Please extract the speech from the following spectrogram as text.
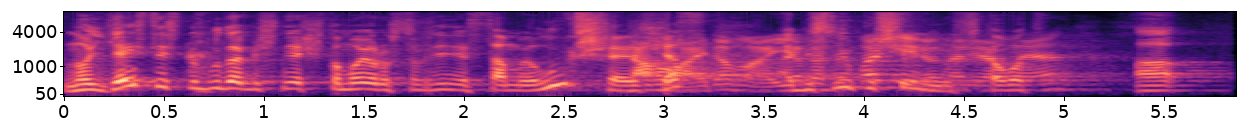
Но я, естественно, буду объяснять, что мое рассуждение самое лучшее. Давай, Сейчас давай, я объясню поверю, почему. Что вот, наверное. а,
